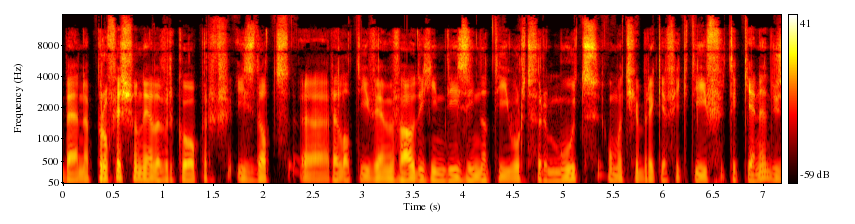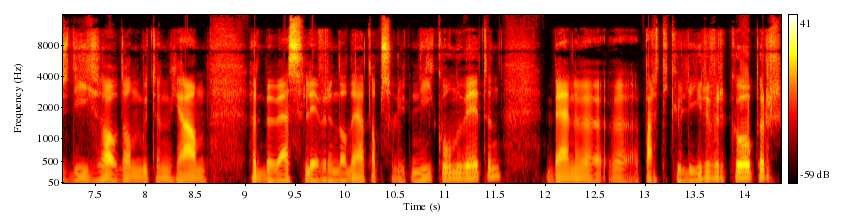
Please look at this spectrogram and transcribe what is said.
een professionele verkoper is dat eh, relatief eenvoudig in die zin dat die wordt vermoed om het gebrek effectief te kennen. Dus die zou dan moeten gaan het bewijs leveren dat hij het absoluut niet kon weten. Bij een eh, particuliere verkoper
